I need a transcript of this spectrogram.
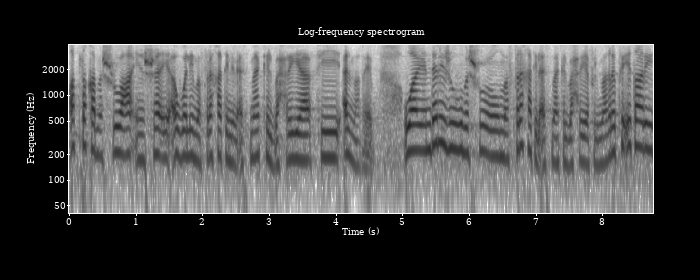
أطلق مشروع إنشاء أول مفرخة للأسماك البحرية في المغرب. ويندرج مشروع مفرخة الأسماك البحرية في المغرب في إطار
